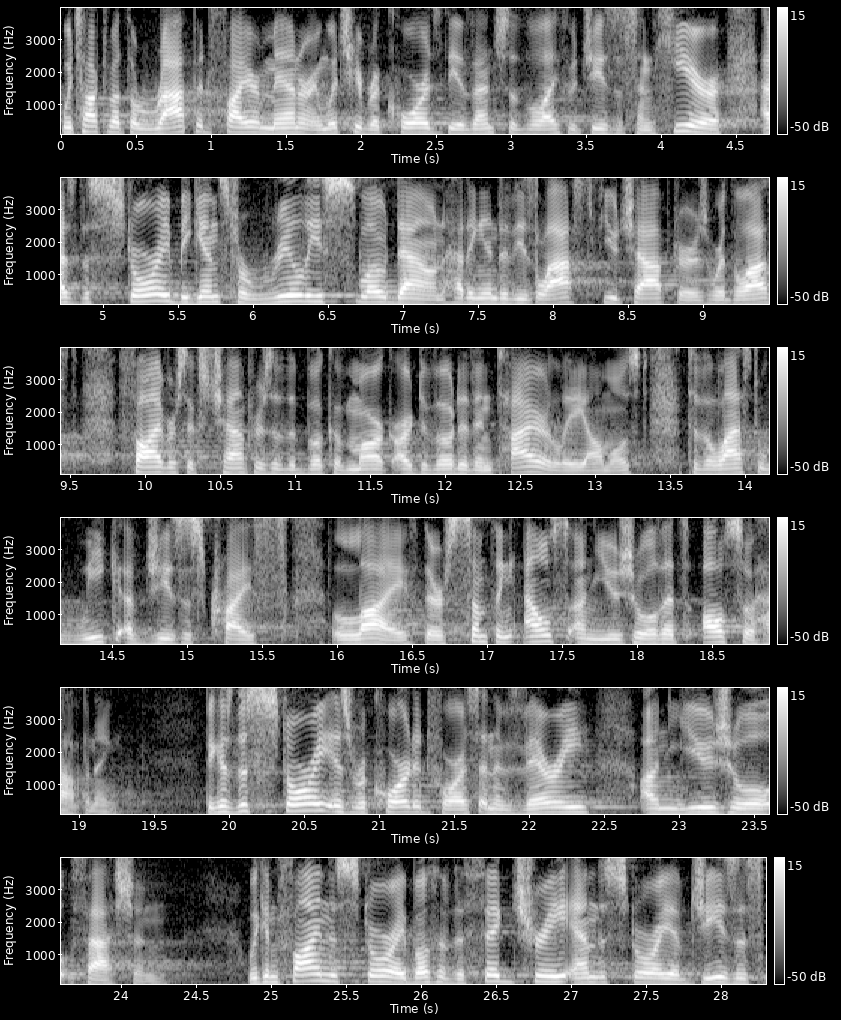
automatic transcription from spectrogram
we talked about the rapid fire manner in which he records the events of the life of Jesus. And here, as the story begins to really slow down, heading into these last few chapters, where the last five or six chapters of the book of Mark are devoted entirely almost to the last week of Jesus Christ's life, there's something else unusual that's also happening. Because this story is recorded for us in a very unusual fashion. We can find the story, both of the fig tree and the story of Jesus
